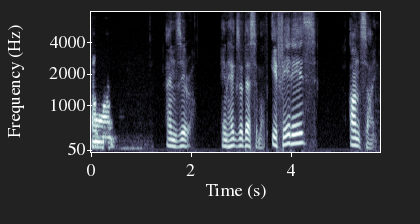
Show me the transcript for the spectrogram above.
Um, and zero in hexadecimal. If it is unsigned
